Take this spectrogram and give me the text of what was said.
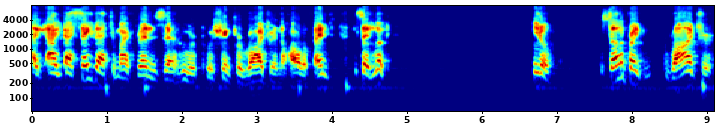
I, I, I say that to my friends uh, who are pushing for Roger in the Hall of Fame to say, look, you know, celebrate Roger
